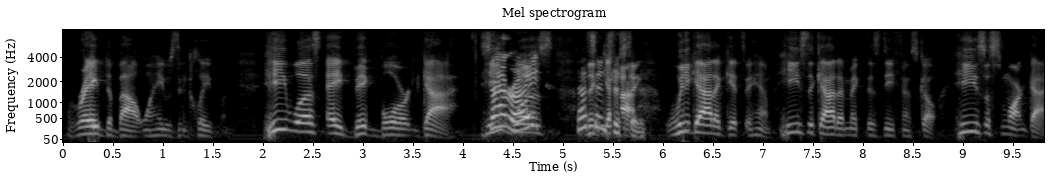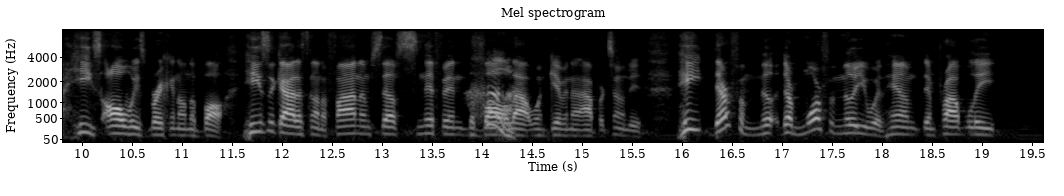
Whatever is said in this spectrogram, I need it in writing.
raved about when he was in Cleveland. He was a big board guy. Is that right? That's the guy- interesting. we got to get to him. He's the guy that make this defense go. He's a smart guy. He's always breaking on the ball. He's the guy that's going to find himself sniffing the ball out when given an opportunity. He they're familiar. They're more familiar with him than probably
